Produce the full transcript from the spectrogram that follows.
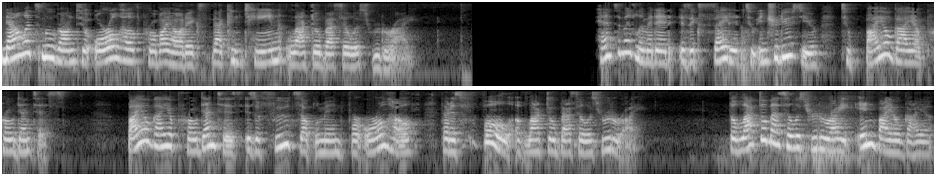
Now let's move on to oral health probiotics that contain Lactobacillus reuteri. Hansamed Limited is excited to introduce you to BioGaia ProDentis. BioGaia ProDentis is a food supplement for oral health that is full of Lactobacillus reuteri. The Lactobacillus reuteri in BioGaia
